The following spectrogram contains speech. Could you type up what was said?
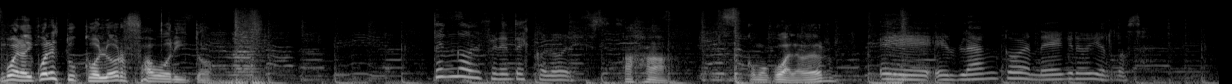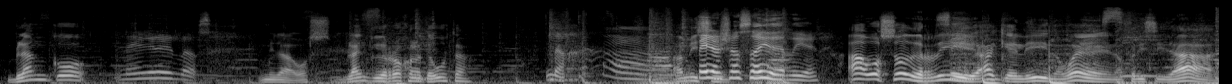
Bueno, ¿y cuál es tu color favorito? Tengo diferentes colores. Ajá. ¿Como cuál? A ver. Eh, el blanco, el negro y el rosa. Blanco, Negro y rosa. mira vos. ¿Blanco y rojo no te gusta? No, A mí pero sí. yo soy de River. Ah, vos sos de Río. Sí. Ay, qué lindo. Bueno, felicidades.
